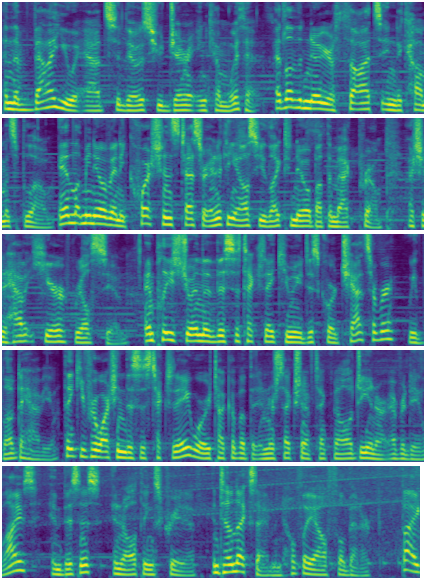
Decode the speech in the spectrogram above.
and the value it adds to those who generate income with it? I'd love to know your thoughts in the comments below. And let me know of any questions, tests, or anything else you'd like to know about the Mac Pro. I should have it here real soon. And please join the This is Tech Today community Discord chat server. We'd love to have you. Thank you for watching This is Tech Today, where we talk about the intersection of technology in our everyday lives, in business, and all things creative. Until next time, and hopefully I'll feel better. Bye!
